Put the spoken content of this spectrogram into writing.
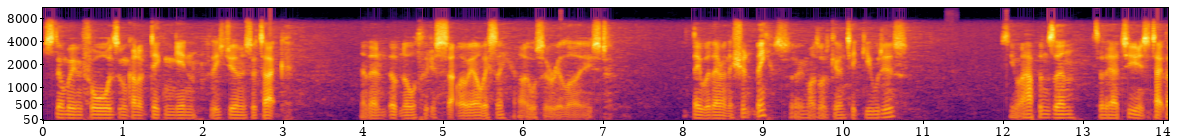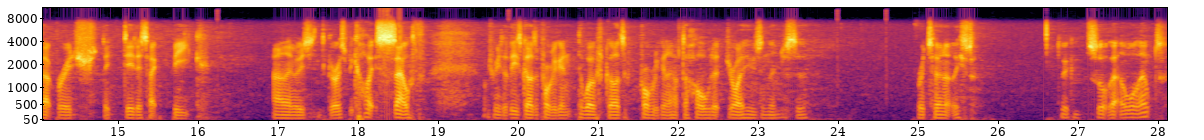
still moving forwards and kind of digging in for these Germans to attack. And then up north we just sat where we are basically. I also realised they were there and they shouldn't be, so we might as well go and take Gildirs. See what happens then. So they had two units attack that bridge, they did attack Beek, and then moved into Groesbeek Heights south, which means that these guys are probably going the Welsh guards are probably going to have to hold at Dryhusen then just to for a turn at least. So we can sort that all out.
